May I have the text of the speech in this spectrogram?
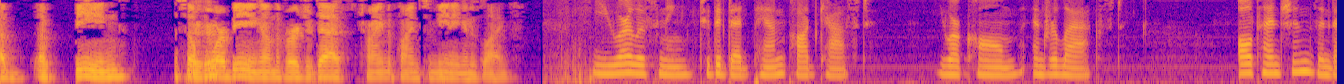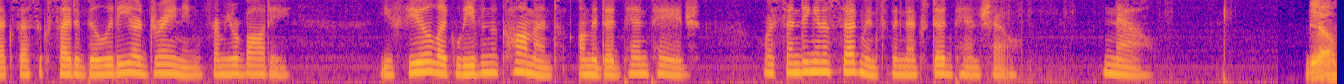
a, a being, a self-aware being on the verge of death, trying to find some meaning in his life. You are listening to the Deadpan Podcast. You are calm and relaxed. All tensions and excess excitability are draining from your body. You feel like leaving a comment on the Deadpan page or sending in a segment for the next Deadpan show. Now. Yeah.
